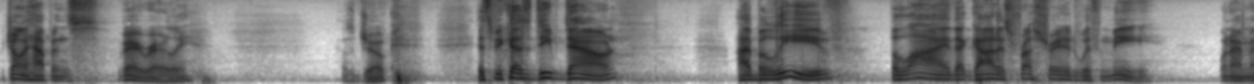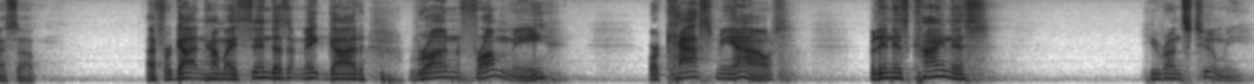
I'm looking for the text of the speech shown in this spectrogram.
which only happens very rarely, that was a joke, it's because deep down, I believe the lie that God is frustrated with me when I mess up. I've forgotten how my sin doesn't make God run from me or cast me out, but in his kindness, he runs to me.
